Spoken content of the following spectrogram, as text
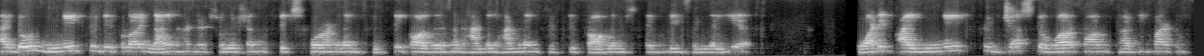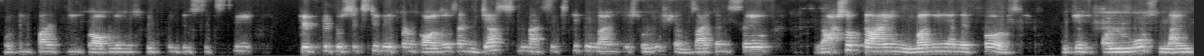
I don't need to deploy 900 solutions, fix 450 causes and handle 150 problems every single year? What if I need to just work on 35 to 45 key problems, 50 to 60, 50 to 60 different causes and just 60 to 90 solutions? I can save lots of time, money, and efforts, which is almost 90%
